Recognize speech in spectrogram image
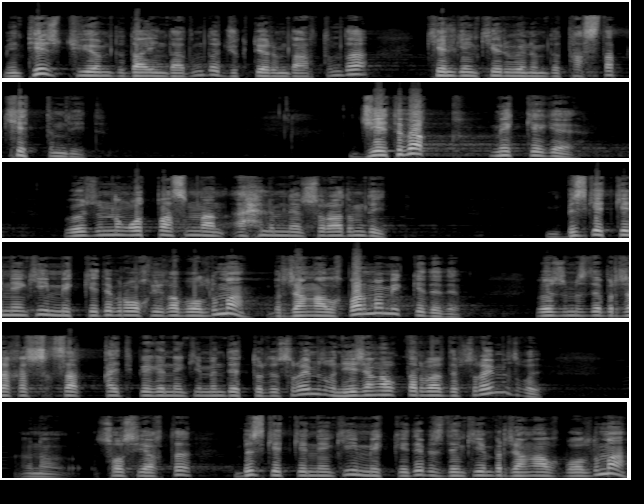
мен тез түйемді дайындадым да жүктерімді арттым да келген керуенімді тастап кеттім дейді. Жетіп ақ меккеге өзімнің отбасымнан әхлімнен сұрадым дейді. Біз кеткеннен кейін меккеде бір оқиға болды ма? бір жаңалық бар ма меккеде деп? Өзімізде бір жаққа шықсақ қайтып келгеннен кейін міндетті түрде сұраймыз ғой. Не жаңалықтар бар деп сұраймыз ғой? Анау сол сияқты біз кеткеннен кейін меккеде бізден кейін бір жаңалық болды ма?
